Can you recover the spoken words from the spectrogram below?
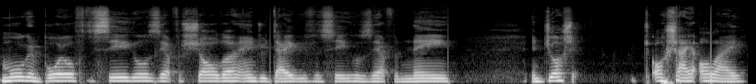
Morgan Boyle for the Seagulls is out for shoulder. Andrew Davey for the Seagulls is out for knee. And Josh O'Shea Ole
